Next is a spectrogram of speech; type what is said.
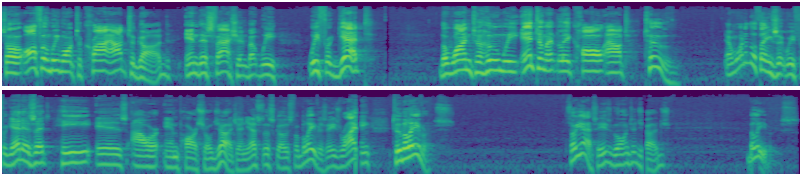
So often we want to cry out to God in this fashion, but we, we forget the one to whom we intimately call out to. And one of the things that we forget is that he is our impartial judge. And yes, this goes for believers. He's writing to believers. So, yes, he's going to judge believers.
